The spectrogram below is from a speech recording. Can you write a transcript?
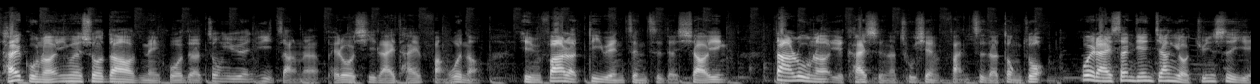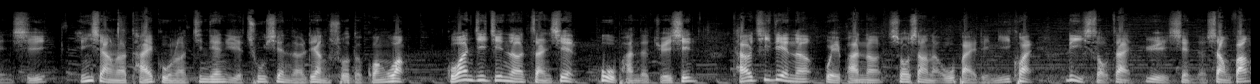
台股呢，因为受到美国的众议院议长呢裴洛西来台访问哦，引发了地缘政治的效应。大陆呢也开始呢出现反制的动作，未来三天将有军事演习，影响了台股呢。今天也出现了量缩的观望，国安基金呢展现护盘的决心，台积电呢尾盘呢收上了五百零一块，力守在月线的上方。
